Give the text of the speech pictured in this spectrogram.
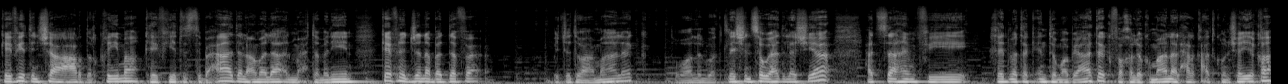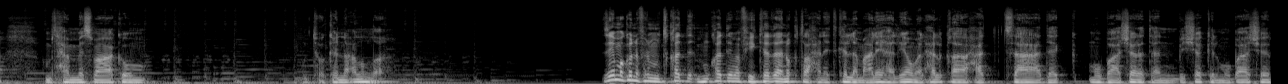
كيفية إنشاء عرض القيمة كيفية استبعاد العملاء المحتملين كيف نتجنب الدفع بجدوى أعمالك. طوال الوقت. ليش نسوي هذه الأشياء؟ هتساهم في خدمتك أنت ومبيعاتك. فخليكم معنا الحلقة حتكون شيقة. متحمس معكم. وتوكلنا على الله. زي ما قلنا في المقدمة في كذا نقطة حنتكلم عليها اليوم. الحلقة حتساعدك مباشرة بشكل مباشر.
